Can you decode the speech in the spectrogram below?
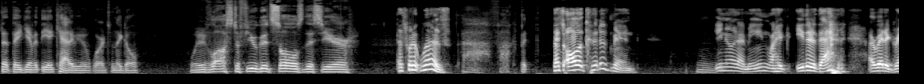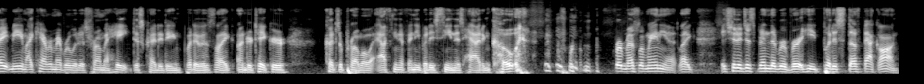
that they give at the Academy Awards when they go, "We've lost a few good souls this year." That's what it was. Ah, fuck. But that's all it could have been. You know what I mean? Like either that. I read a great meme. I can't remember what it was from. I hate discrediting, but it was like Undertaker cuts a promo asking if anybody's seen his hat and coat for WrestleMania. Like it should have just been the revert. He put his stuff back on.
